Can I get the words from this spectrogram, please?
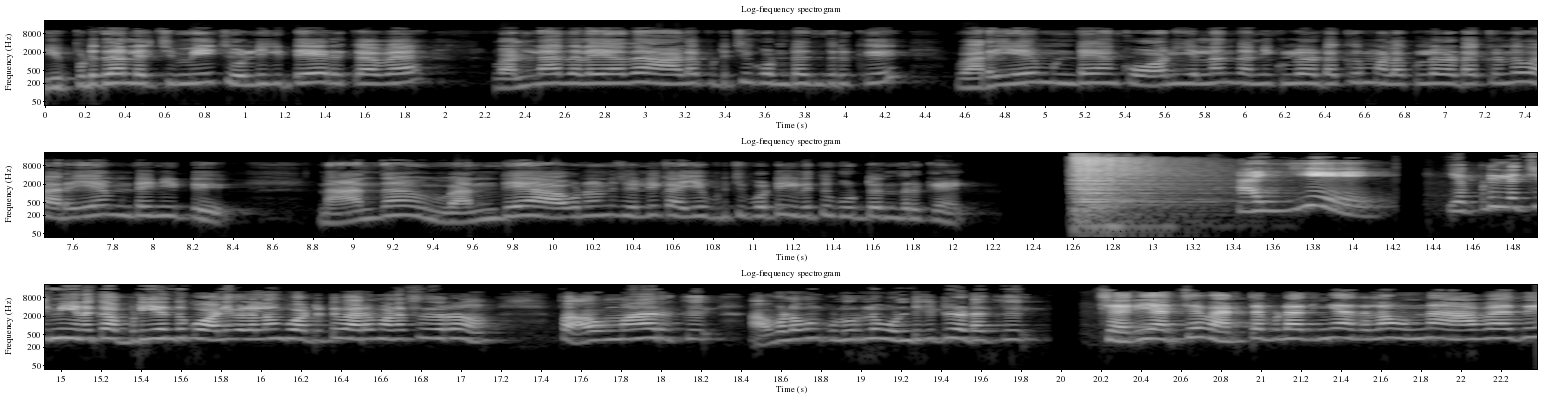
இப்படிதான் லட்சுமி சொல்லிக்கிட்டே இருக்காவ. வல்லாதலையாத ஆளை பிடிச்சு கொண்டு வந்திருக்கு. வரையே முண்டையன் கோழியெல்லாம் தண்ணிக்குள்ள கிடக்கு மலைக்குள்ள கிடக்குன்னு வரையே முண்டைனிட்டு நான் தான் வந்தே ஆகணும்னு சொல்லி கையை பிடிச்சி போட்டு இழுத்து கூட்டு வந்திருக்கேன். ஐயே எப்படி லட்சுமி எனக்கு அப்படியே அந்த கோழி வெள்ளம் போட்டுட்டு வர மனசு வரும்? பாவமா இருக்கு. அவ்வளவும் குளிர்ல ஒண்டிக்கிட்டு கிடக்கு. சரியாச்சே வருத்தப்படாதீங்க அதெல்லாம் ஒன்றும் ஆகாது.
